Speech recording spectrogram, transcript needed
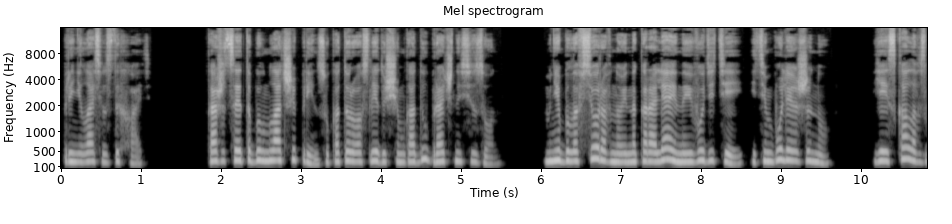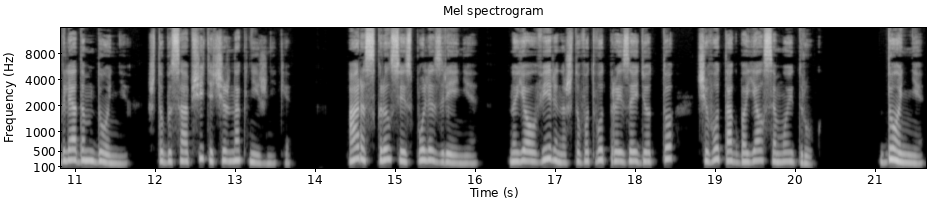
принялась вздыхать. Кажется, это был младший принц, у которого в следующем году брачный сезон. Мне было все равно и на короля, и на его детей, и тем более жену. Я искала взглядом Донни, чтобы сообщить о чернокнижнике. Арас скрылся из поля зрения, но я уверена, что вот-вот произойдет то, чего так боялся мой друг. «Донни!»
